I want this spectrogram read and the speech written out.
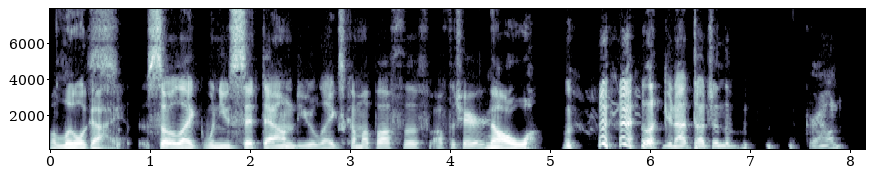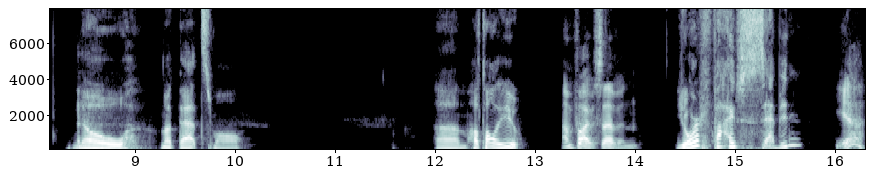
A little guy. So like when you sit down, do your legs come up off the off the chair? No. like you're not touching the ground? No. Not that small. Um, how tall are you? I'm five seven. You're five seven? Yeah,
